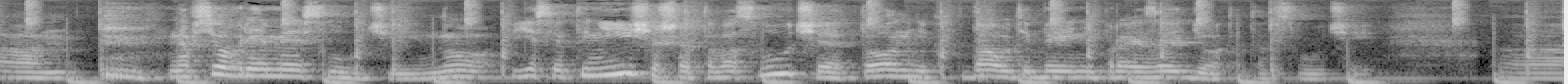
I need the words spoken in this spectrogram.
на все время и случай. Но если ты не ищешь этого случая, то он никогда у тебя и не произойдет, этот случай. А,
